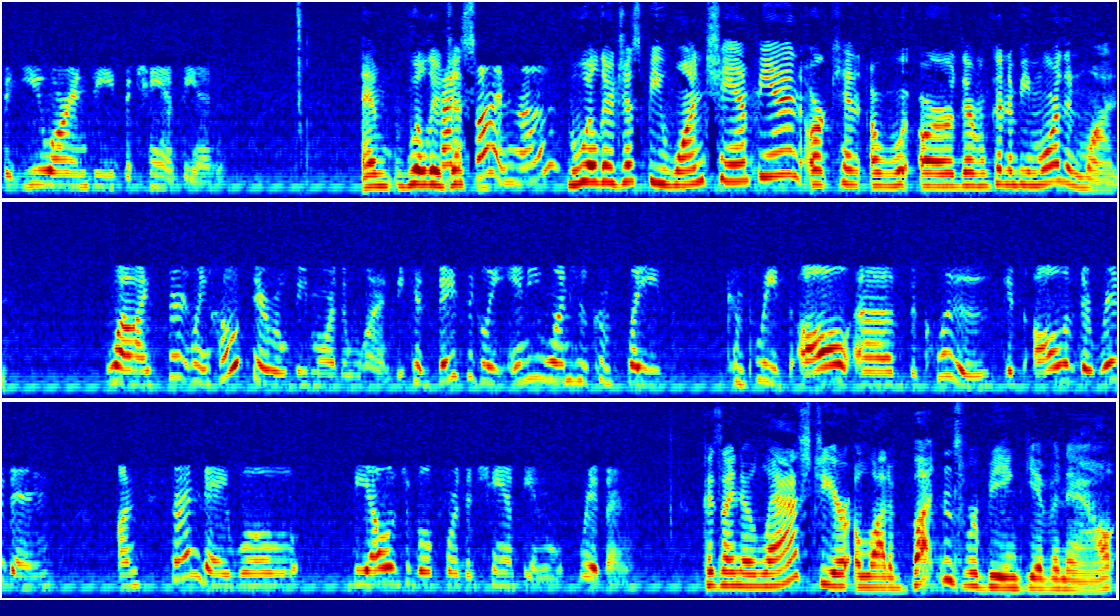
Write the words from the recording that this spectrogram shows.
that you are indeed the champion. And will there Kind just fun, huh? will there just be one champion, or can or, or are there going to be more than one? Well, I certainly hope there will be more than one because basically anyone who completes completes all of the clues, gets all of the ribbons, on Sunday will be eligible for the champion ribbon. Because I know last year a lot of buttons were being given out,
